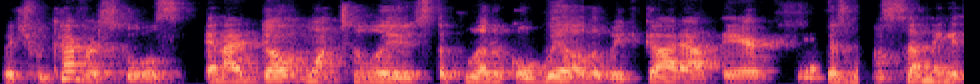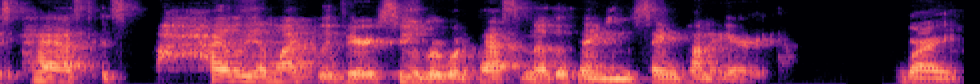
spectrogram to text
which would cover schools. And I don't want to lose the political will that we've got out there yeah. because once something gets passed, it's highly unlikely very soon we're going to pass another thing in the same kind of area. Right.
